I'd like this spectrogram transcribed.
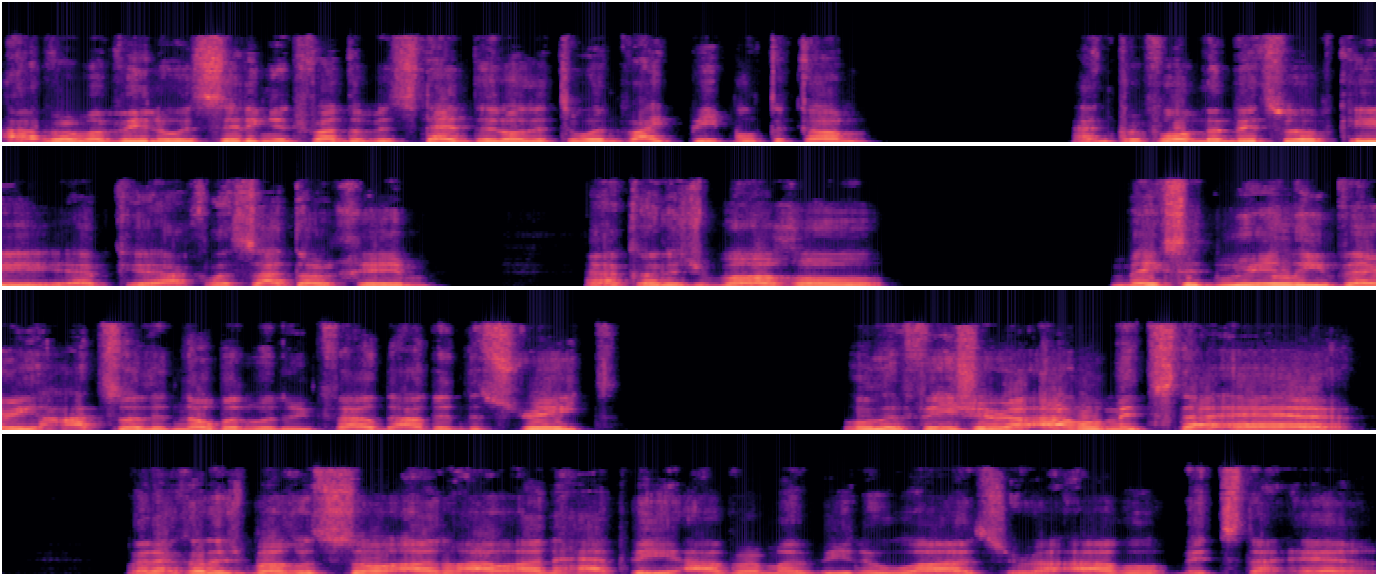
Avram Avinu, is sitting in front of his tent in order to invite people to come and perform the mitzvah of ki achnasat orchim. HaKadosh uh, Baruch Hu makes it really very hot so that nobody would be found out in the street. Ulefisha ra'ahu mitzta'er. But HaKadosh Baruch Hu saw how unhappy Avram Avinu was. Ra'ahu mitzta'er.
